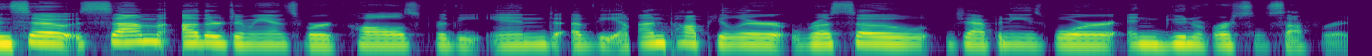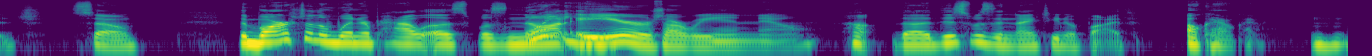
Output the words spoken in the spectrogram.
And so some other demands were calls for the end of the unpopular Russo Japanese War and universal suffrage. So the March on the Winter Palace was not what a years are we in now? Huh, the, this was in 1905. Okay, okay. Mm-hmm.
